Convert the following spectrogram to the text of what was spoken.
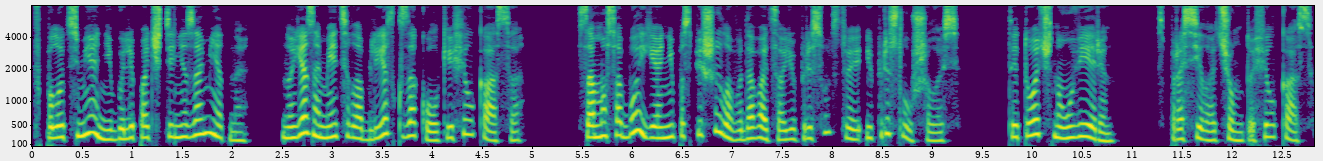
В полутьме они были почти незаметны, но я заметила блеск заколки Филкаса. Само собой, я не поспешила выдавать свое присутствие и прислушалась. «Ты точно уверен?» — спросил о чем то Филкас.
